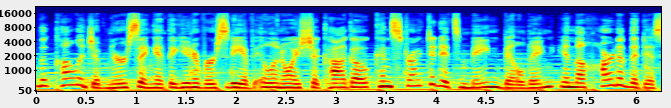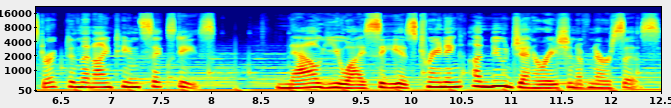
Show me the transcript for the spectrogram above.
The College of Nursing at the University of Illinois Chicago constructed its main building in the heart of the district in the 1960s. Now UIC is training a new generation of nurses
